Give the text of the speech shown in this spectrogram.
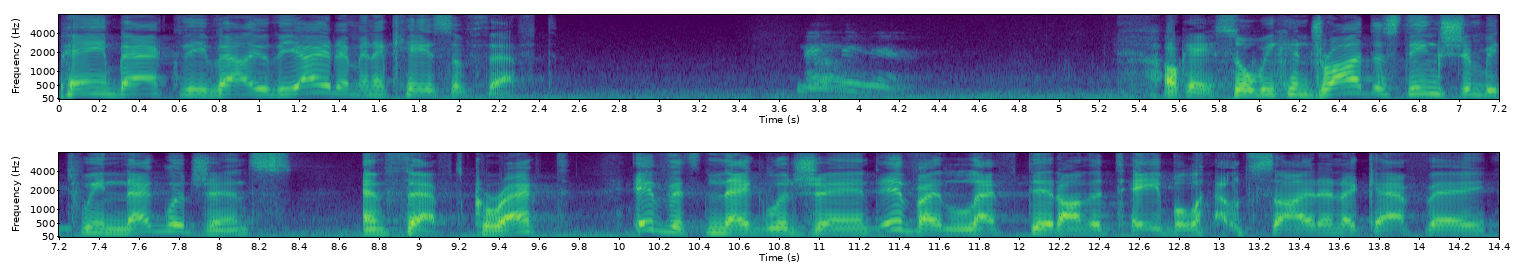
paying back the value of the item in a case of theft? No. Okay, so we can draw a distinction between negligence and theft, correct? If it's negligent, if I left it on the table outside in a cafe,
